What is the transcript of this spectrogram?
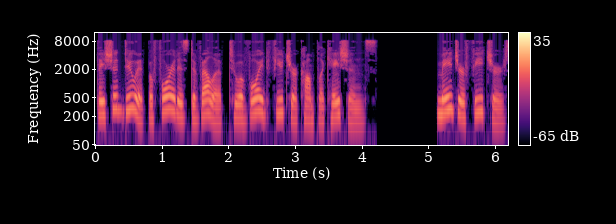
they should do it before it is developed to avoid future complications. Major features.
